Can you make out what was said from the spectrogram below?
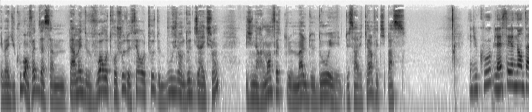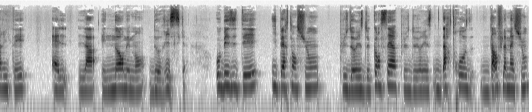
Et bah du coup, bah, en fait, ça, ça me permet de voir autre chose, de faire autre chose, de bouger dans d'autres directions. Et généralement, en fait, le mal de dos et de cervical, en fait, il passe. Et du coup, la sédentarité, elle a énormément de risques. Obésité, hypertension, plus de risques de cancer, plus de risques d'arthrose, d'inflammation.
